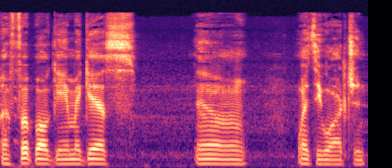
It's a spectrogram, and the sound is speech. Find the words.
a football game, I guess. Uh, what's he watching?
